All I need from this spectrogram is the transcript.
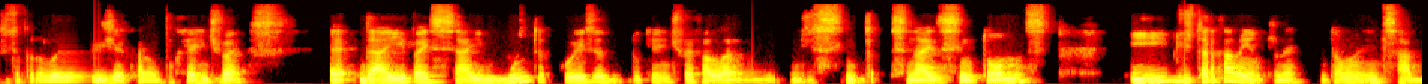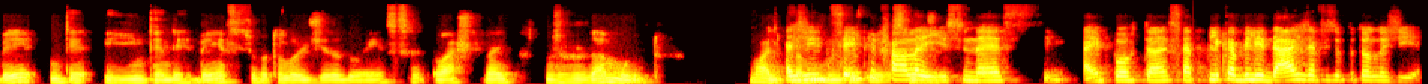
fisiopatologia, Carol, porque a gente vai é, daí vai sair muita coisa do que a gente vai falar de sinais e sintomas e de tratamento, né? Então, a gente saber e entender bem a fisiopatologia da doença, eu acho que vai nos ajudar muito. Vale a gente sempre fala isso, né? Assim, a importância, a aplicabilidade da fisiopatologia.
